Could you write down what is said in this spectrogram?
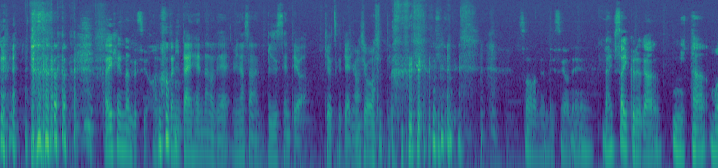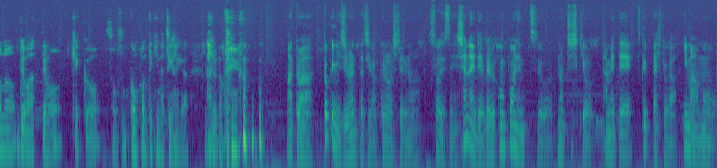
大変なんですよ。本当に大変なので皆さん技術選定は気をつけてやりましょうって そうなんですよね。ライフサイクルが似たものではあっても、結構そもそも根本的な違いがあるので、あとは特に自分たちが苦労してるのはそうですね社内で Web コンポーネンツをの知識を貯めて作った人が今はもう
